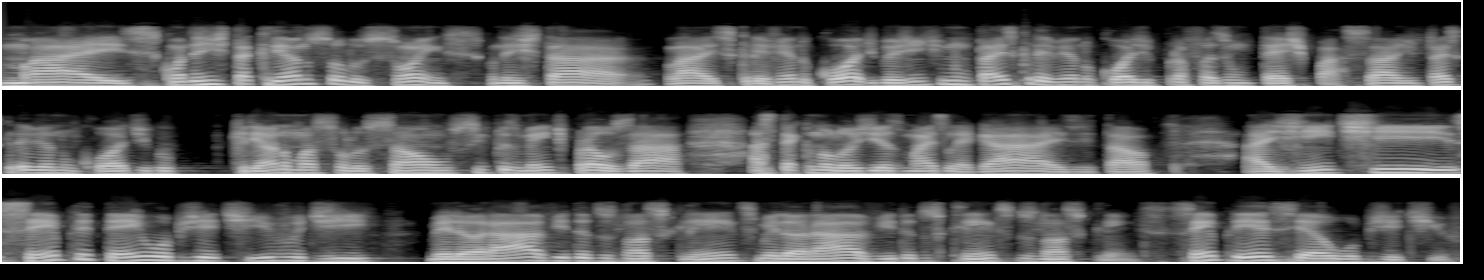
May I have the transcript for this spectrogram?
mas quando a gente está criando soluções, quando a gente está lá escrevendo código, a gente não está escrevendo código para fazer um teste passar, a gente está escrevendo um código criando uma solução simplesmente para usar as tecnologias mais legais e tal. A gente sempre tem o objetivo de melhorar a vida dos nossos clientes, melhorar a vida dos clientes dos nossos clientes. Sempre esse é o objetivo.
